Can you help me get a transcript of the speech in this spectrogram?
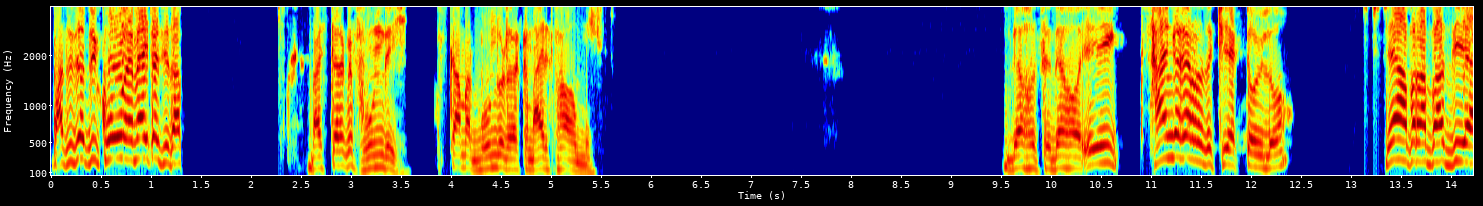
বাতিজা তুই কো একটা ফোন দেই। আজকে আমার বন্ধুটার একটা মায়ের খাওয়ামু। দেখ হচ্ছে দেখো এই সাঙ্গাকার কি একটা হইল? হ্যাঁ আবার বাদ দিয়া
